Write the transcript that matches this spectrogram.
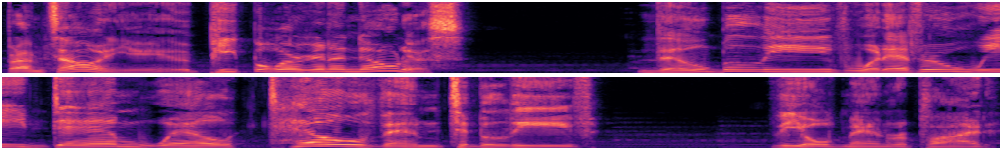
but I'm telling you, people are going to notice. They'll believe whatever we damn well tell them to believe, the old man replied.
